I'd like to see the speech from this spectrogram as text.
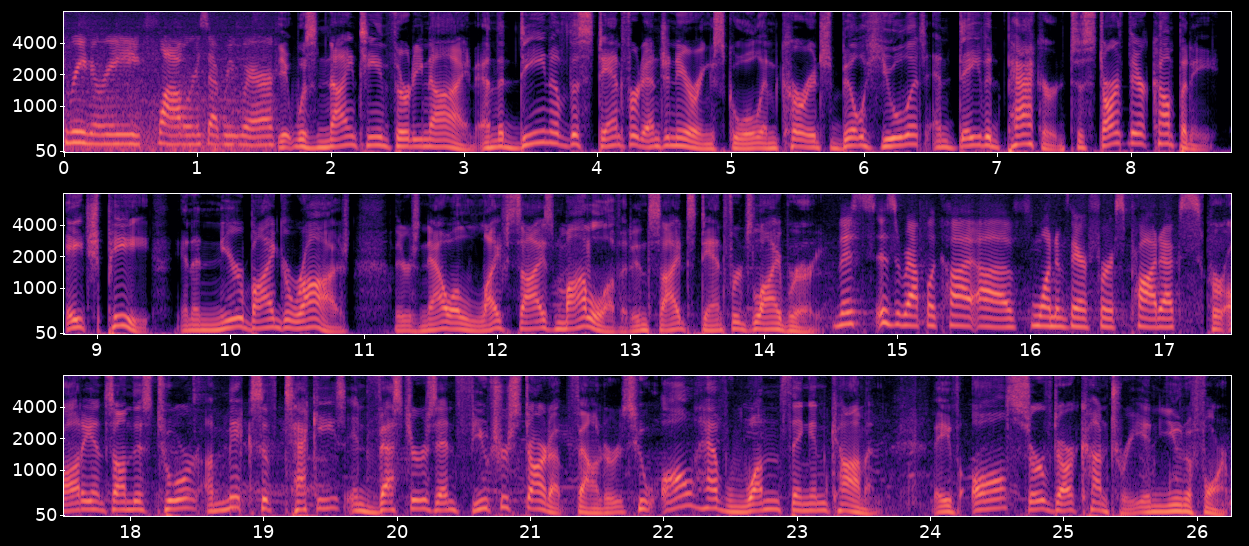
greenery, flowers everywhere. It was 1939, and the dean of the Stanford Engineering School encouraged Bill Hewlett and David Packard to start their company, HP, in a nearby garage. There's now a life size model of it inside Stanford's library. This is a replica of one of their first products. Her audience on this tour a mix of techies, investors, and future startup founders who all have one thing in common they've all served our country in uniform.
